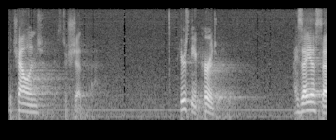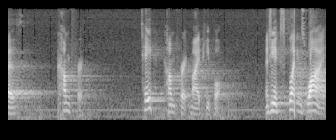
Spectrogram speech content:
The challenge is to shed that. Here's the encouragement Isaiah says, Comfort. Take comfort, my people. And he explains why.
